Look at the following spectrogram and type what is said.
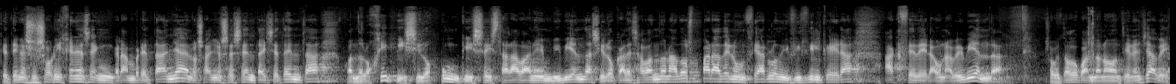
que tiene sus orígenes en Gran Bretaña en los años 60 y 70, cuando los hippies y los punkis se instalaban en viviendas y locales abandonados para denunciar lo difícil que era acceder a una vivienda, sobre todo cuando no tienes llave.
